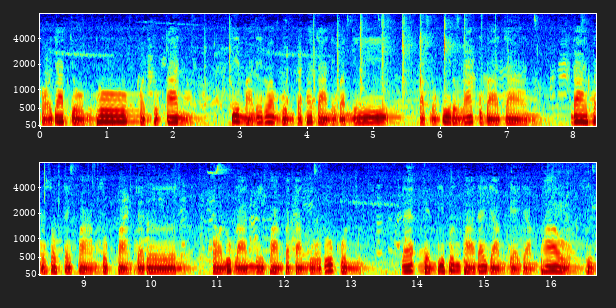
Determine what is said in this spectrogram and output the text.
ขอญาติโยมทุกคนทุกท่าน ที่มาได้ร่วมบุญกับพระอาจารย์ในวันนี้ กับหลวงพี่หลวงนาครูบาอาจารย์ ได้ประสบแต่ความสุขความเจริญ ขอลูกหลานมีความกตัญญูรู้คุณ และเป็นที่พึ่งพาได้ยามแก่ยามเฒ่า สิ่ง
